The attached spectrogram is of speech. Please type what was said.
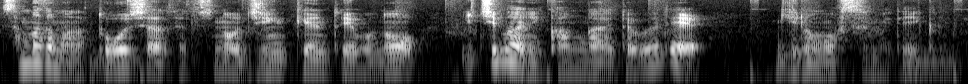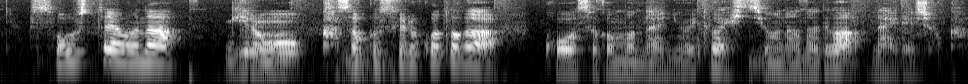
さまざまな当事者たちの人権というものを一番に考えた上で議論を進めていく。そうしたような議論を加速することが校則問題においては必要なのではないでしょうか。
